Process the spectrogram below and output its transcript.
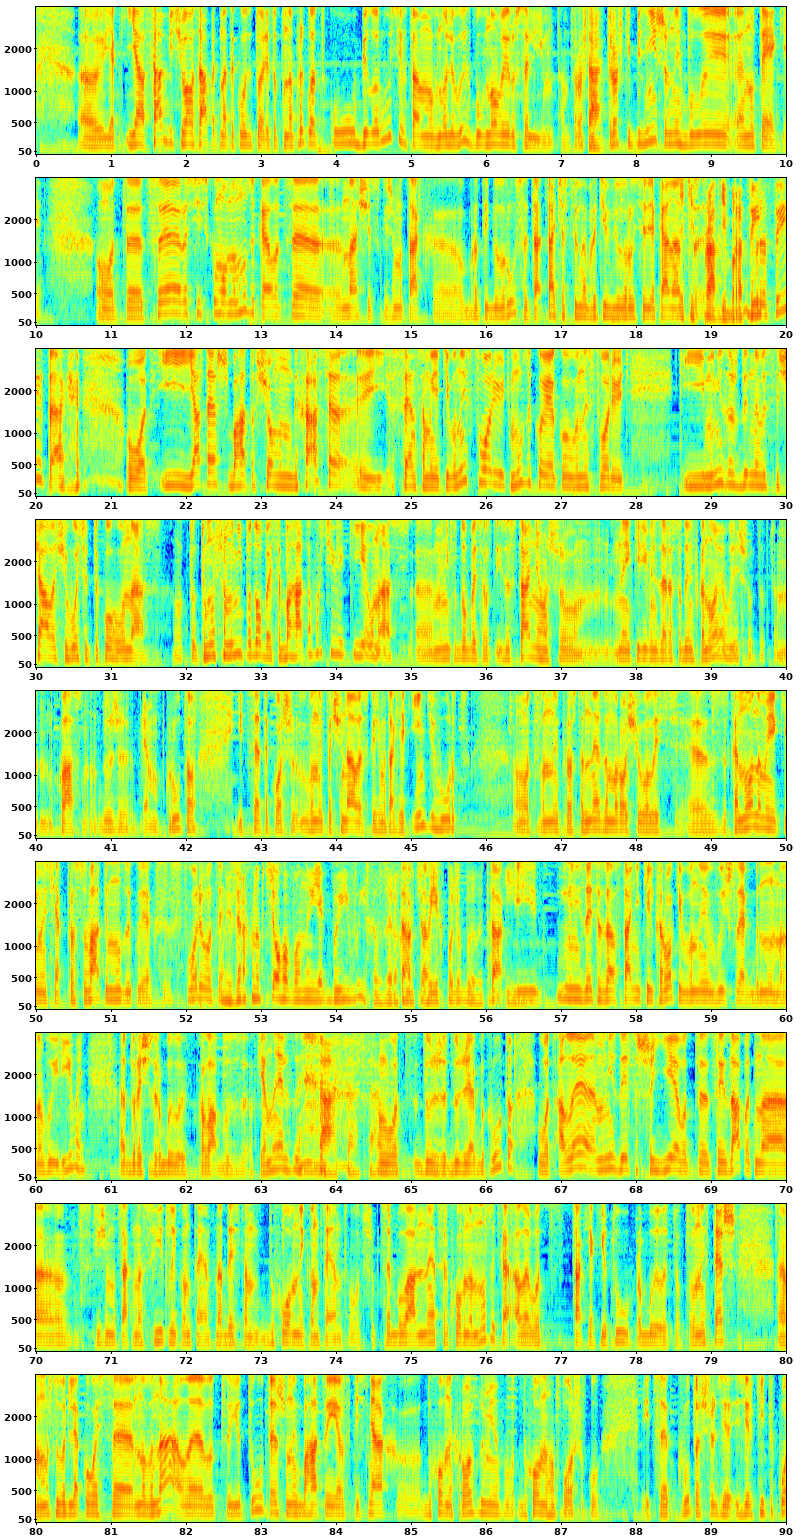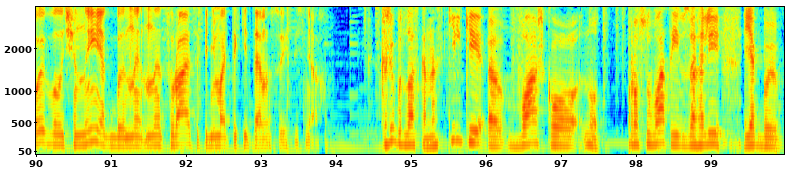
як я сам відчував запит на таку аудиторію. Тобто, наприклад, у білорусів там в нульових був Новий Єрусалім. Там трошки, Так. трошки пізніше в них були нутеки. От е, це російськомовна музика, але це е, наші, скажімо так, е, брати білоруси, та, та частина братів білорусів, яка нас Які справді брати. брати, так. От і я теж багато в чому надихався сенсами, які вони створюють, музикою, яку вони створюють. І мені завжди не вистачало чогось от такого у нас. От, тому що мені подобається багато гуртів, які є у нас. Е, мені подобається от із останнього, що на який рівень зараз один в каноє вийшов. Тобто класно, дуже прям круто. І це також вони починали, скажімо так, як інді-гурт. От вони просто не заморочувались е, з канонами якимось, як просувати музику, як створювати. Ну, і за рахунок цього вони якби і виїхали, за рахунок Так, цього так. їх полюбили. Так, і мені здається, за останні кілька років вони вийшли якби ну на новий рівень. Е, До речі, зробили колабу з Океанельзи. так, так, так. От дуже дуже якби круто. От, але мені здається, що є от е, цей запит на, скажімо так, на світлий контент, на десь там духовний контент. От, щоб це була не церковна музика, але от так як Юту робили. Тобто у них теж. е, Можливо, для когось це новина, але от Юту теж у них багато є в піснях е, духовних роздумів, от, духовного пошуку. І це круто, що зір- зірки такої величини якби не, не цураються піднімати такі теми в своїх піснях. Скажи, будь ласка, наскільки е, важко ну, просувати і взагалі якби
